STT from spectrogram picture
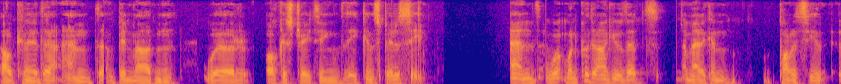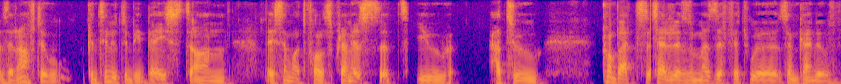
Al Qaeda and uh, bin Laden were orchestrating the conspiracy. And one could argue that American policy thereafter continued to be based on a somewhat false premise that you had to combat terrorism as if it were some kind of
